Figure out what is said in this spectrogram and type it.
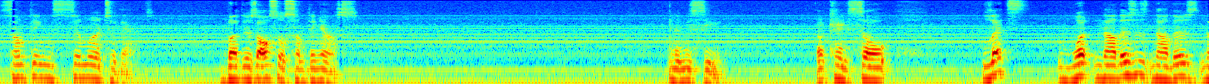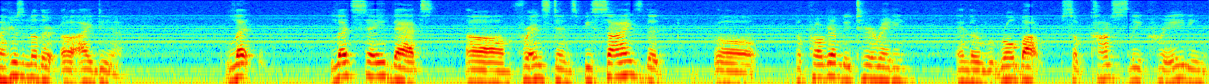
Something similar to that. But there's also something else. Let me see. Okay, so let's what now this is now there's now here's another uh, idea. Let let's say that um, for instance, besides the uh, the program deteriorating and the robot subconsciously creating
